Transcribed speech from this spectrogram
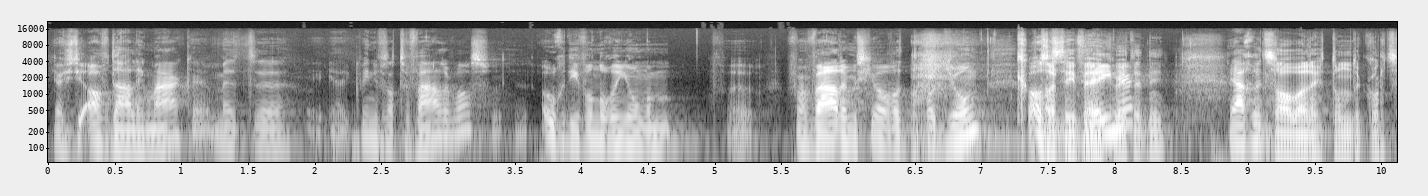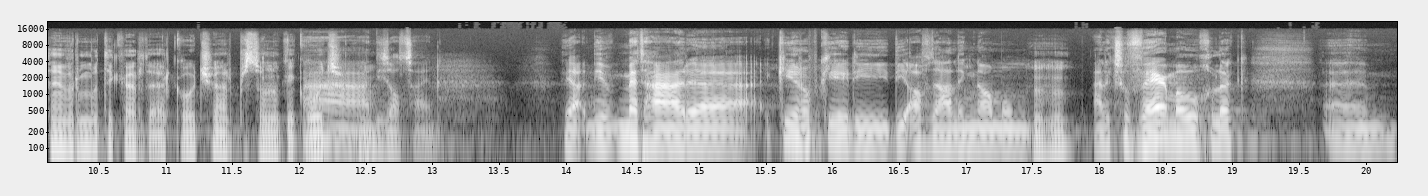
juist die afdaling maken. Met, ik weet niet of dat de vader was. Ogen die van nog een jonge voor vader misschien wel wat, wat jong. ik was er niet bij, ik weet het niet. Ja, goed. Het zal wel echt Tom de Kort zijn, vermoed ik, haar, coach, haar persoonlijke coach. Ah, die zal het zijn. Ja, die met haar uh, keer op keer die, die afdaling nam om mm -hmm. eigenlijk zo ver mogelijk um,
